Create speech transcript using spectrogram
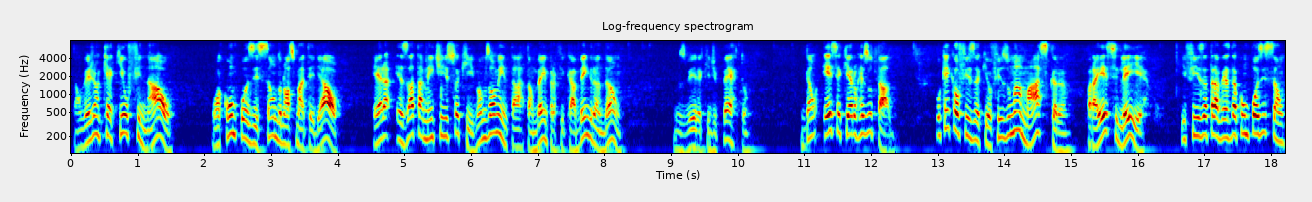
Então vejam que aqui o final, ou a composição do nosso material, era exatamente isso aqui. Vamos aumentar também para ficar bem grandão. Vamos ver aqui de perto. Então esse aqui era o resultado. O que, que eu fiz aqui? Eu fiz uma máscara para esse layer e fiz através da composição.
